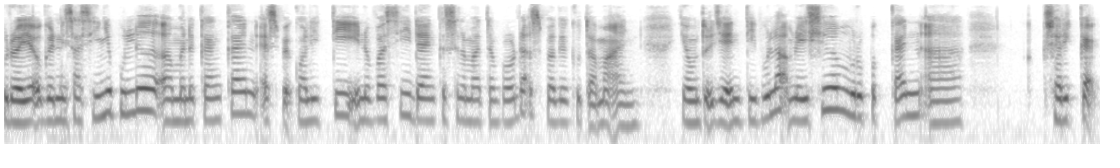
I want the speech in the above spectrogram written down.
Budaya organisasinya pula uh, menekankan aspek kualiti, inovasi dan keselamatan produk sebagai keutamaan. Yang untuk JNT pula, Malaysia merupakan uh, syarikat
